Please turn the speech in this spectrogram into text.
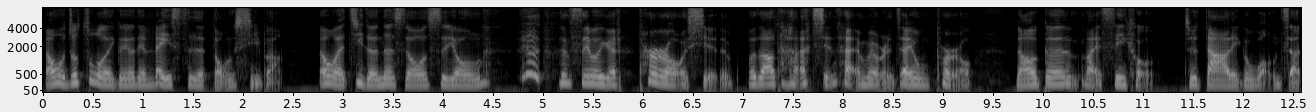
然后我就做了一个有点类似的东西吧。然后我还记得那时候是用 是用一个 Perl 写的，不知道他现在有没有人在用 Perl。然后跟 MySQL 就搭了一个网站。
